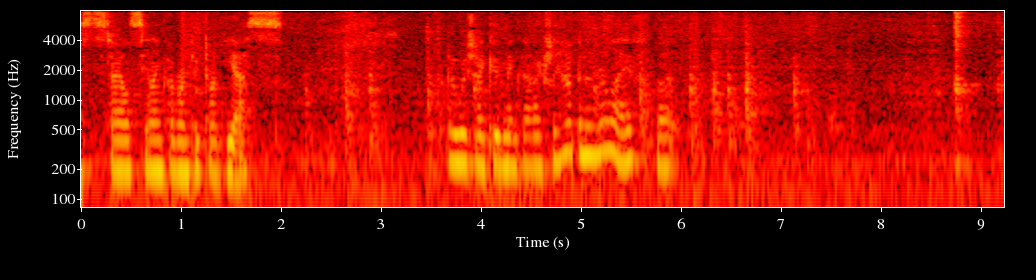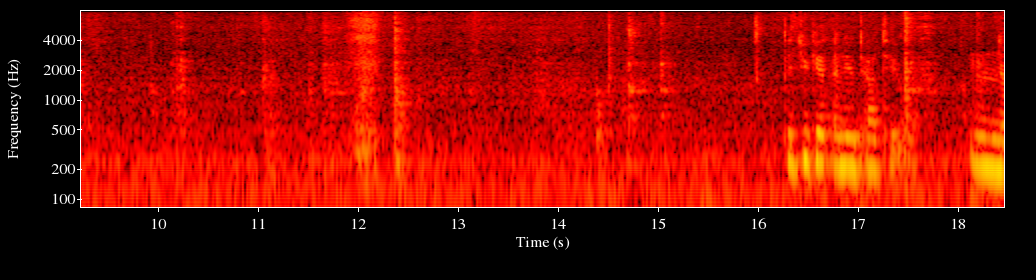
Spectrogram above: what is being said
Harry ceiling cover on TikTok? Yes. I wish I could make that actually happen in real life, but Did you get a new tattoo? No.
